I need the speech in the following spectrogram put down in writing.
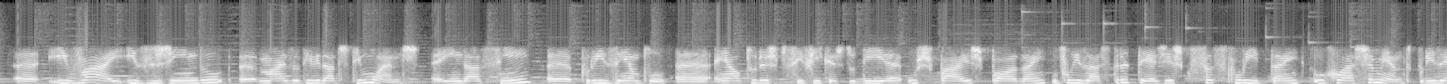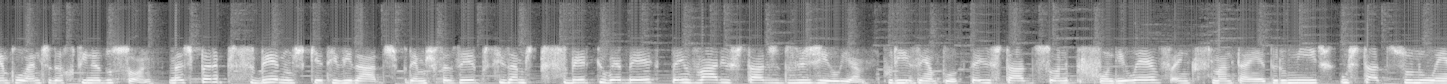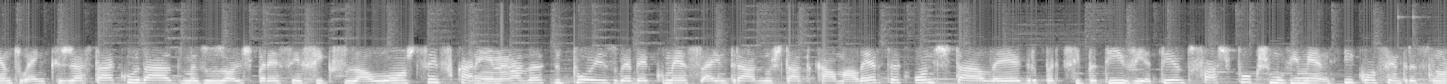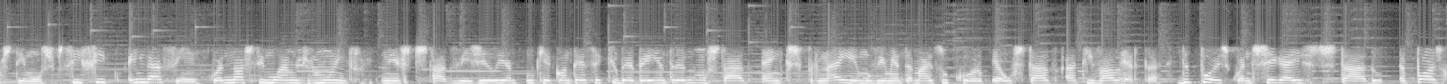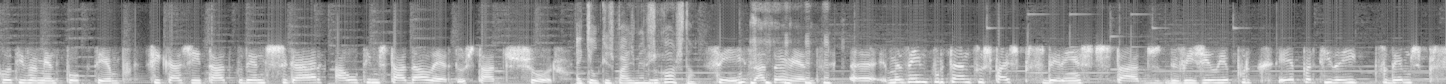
e vai exigindo uh, mais atividades estimulantes. Ainda assim, uh, por exemplo, em alturas específicas do dia, os pais podem utilizar estratégias que facilitem o relaxamento, por exemplo, antes da rotina do sono. Mas para percebermos que atividades podemos fazer, precisamos perceber que o bebê tem vários estados de vigília. Por exemplo, tem o estado de sono profundo e leve, em que se mantém a dormir, o estado sonolento, em que já está acordado, mas os olhos parecem fixos ao longe, sem focarem em nada. Depois o bebê começa a entrar no estado de calma alerta, onde está alegre, participativo e atento, faz poucos movimentos e concentra-se num estímulo específico. Ainda assim, quando nós estimulamos muito neste estado de vigília, o que acontece é que o bebê entra num estado em que esperneia e movimenta mais o corpo. É o estado ativo-alerta. Depois, quando chega a este estado, após relativamente pouco tempo, fica agitado, podendo chegar ao último estado de alerta, o estado de choro. Aquilo que os pais menos gostam. Sim, exatamente. uh, mas é importante os pais perceberem estes estados de vigília porque é a partir daí que podemos perceber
